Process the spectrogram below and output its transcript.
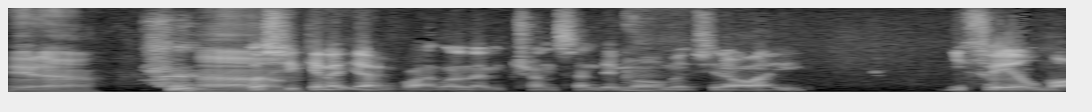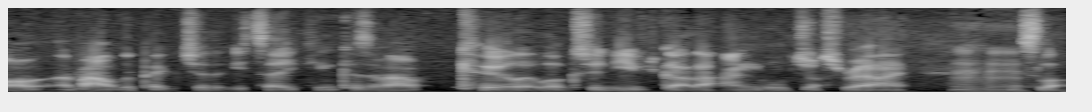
you know. Um, Plus, you can you have like one of them transcending moments. You know, like you, feel more about the picture that you're taking because of how cool it looks, and you've got that angle just right. mhm. It's like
